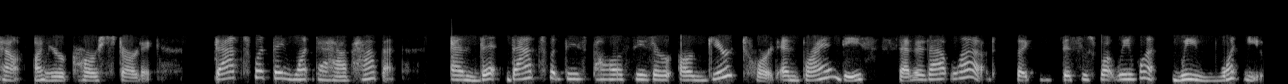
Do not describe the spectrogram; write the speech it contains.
count on your car starting. That's what they want to have happen. And that, that's what these policies are, are geared toward. And Brian Deese said it out loud. Like, this is what we want. We want you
